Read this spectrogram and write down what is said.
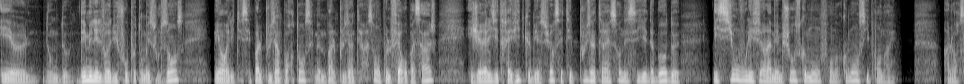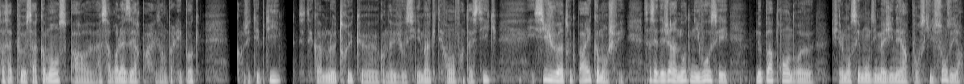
Et euh, donc de démêler le vrai du faux peut tomber sous le sens, mais en réalité, c'est pas le plus important, c'est même pas le plus intéressant. On peut le faire au passage. Et j'ai réalisé très vite que, bien sûr, c'était plus intéressant d'essayer d'abord de. Et si on voulait faire la même chose, comment on, comment on s'y prendrait? Alors ça, ça peut, ça commence par euh, un sabre laser, par exemple, à l'époque, quand j'étais petit. C'était comme le truc euh, qu'on avait vu au cinéma qui était vraiment fantastique. Et si je veux un truc pareil, comment je fais? Ça, c'est déjà un autre niveau. C'est ne pas prendre euh, finalement ces mondes imaginaires pour ce qu'ils sont, c'est-à-dire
